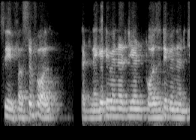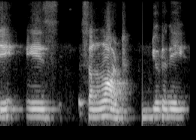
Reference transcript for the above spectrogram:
See, first of all, that negative energy and positive energy is somewhat due to the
